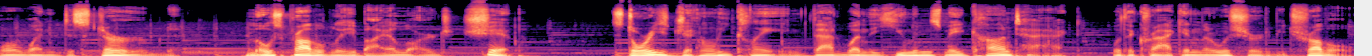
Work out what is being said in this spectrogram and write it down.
or when disturbed, most probably by a large ship. Stories generally claimed that when the humans made contact with the Kraken, there was sure to be trouble.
